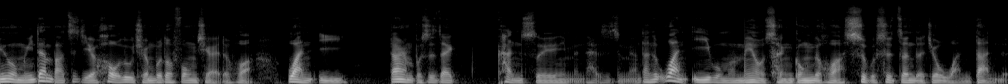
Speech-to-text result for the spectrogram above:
因为我们一旦把自己的后路全部都封起来的话，万一当然不是在看衰你们还是怎么样，但是万一我们没有成功的话，是不是真的就完蛋了？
